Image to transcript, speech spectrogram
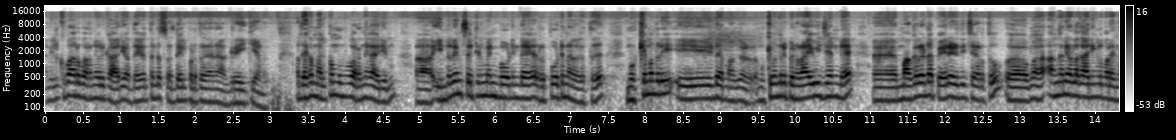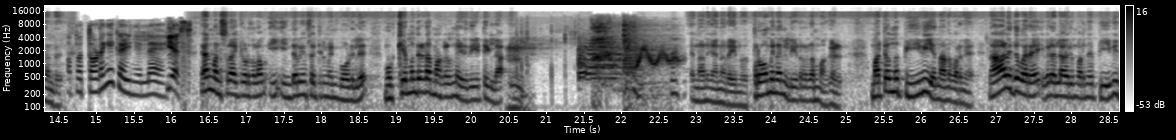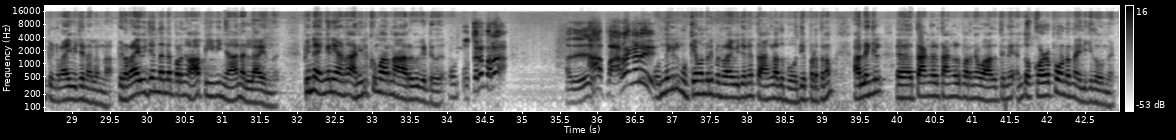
അനിൽകുമാർ പറഞ്ഞ ഒരു കാര്യം അദ്ദേഹത്തിന്റെ ശ്രദ്ധയിൽപ്പെടുത്താൻ ഞാൻ ആഗ്രഹിക്കുകയാണ്. അദ്ദേഹം അല്പം മുമ്പ് പറഞ്ഞ കാര്യം ഇന്റർനെം സെറ്റിൽമെന്റ് ബോർഡിന്റെ റിപ്പോർട്ടിനകത്ത് മുഖ്യമന്ത്രിയുടെ മകൾ മുഖ്യമന്ത്രി പിണറായി വിജയന്റെ മകളുടെ പേരെഴുതി ചേർത്തു. അങ്ങനെയുള്ള കാര്യങ്ങൾ പറയുന്നുണ്ട്. അപ്പൊ തുടങ്ങിക്കഴിഞ്ഞല്ലേ? ഞാൻ മനസ്സിലാക്കിയോടത്തോളം ഈ ഇന്റർനെം സെറ്റിൽമെന്റ് ബോർഡിൽ മുഖ്യമന്ത്രിയുടെ മകൾ എന്ന് എഴുതിയിട്ടില്ല. എന്നാണ് ഞാൻ അറിയുന്നത്. പ്രോമിനന്റ് ലീഡറുടെ മകൾ. മറ്റൊന്ന് പി വി എന്നാണ് പറഞ്ഞത്. നാളിതുവരെ ഇവരെല്ലാവരും പറഞ്ഞ് പി വി പിണറായി വിജയൻ അല്ലെന്ന. പിണറായി വിജയൻ തന്നെ പറഞ്ഞു ആ പി വി ഞാനല്ല എന്ന്. പിന്നെ എങ്ങനെയാണ് അനിൽകുമാറിന് ആ അറിവ് കിട്ടിയത്? ഉത്തരം പറ. അത് ആ പറങ്ങട് ഒന്നുകിൽ മുഖ്യമന്ത്രി പിണറായി വിജയനെ താങ്കൾ അത് ബോധ്യപ്പെടുത്തണം. അല്ലെങ്കിൽ താങ്കൾ താങ്കൾ പറഞ്ഞ വാദത്തിന് എന്തോ കുഴപ്പമുണ്ടെന്നാണ് എനിക്ക് തോന്നുന്നത്.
